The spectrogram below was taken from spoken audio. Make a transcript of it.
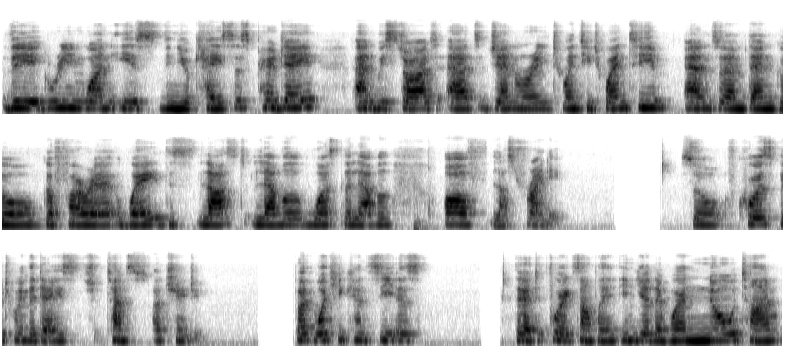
The green one is the new cases per day and we start at January 2020 and um, then go go far away. This last level was the level of last Friday. So of course, between the days, times are changing. But what you can see is that, for example, in India, there were no time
